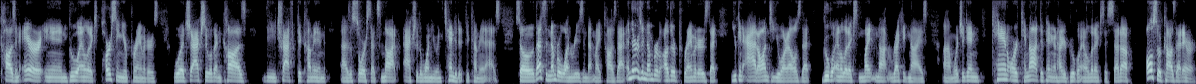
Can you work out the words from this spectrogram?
cause an error in Google Analytics parsing your parameters, which actually will then cause the traffic to come in as a source that's not actually the one you intended it to come in as. So that's the number one reason that might cause that. And there's a number of other parameters that you can add on to URLs that Google Analytics might not recognize, um, which again can or cannot, depending on how your Google Analytics is set up, also cause that error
